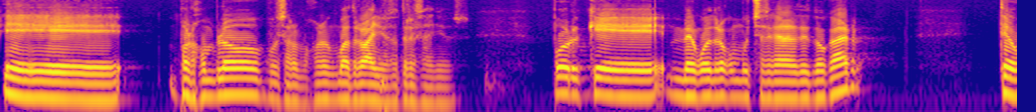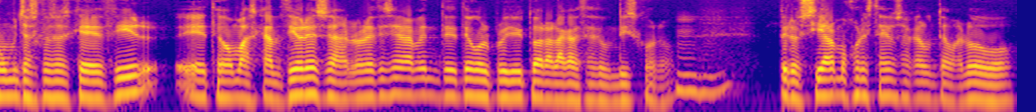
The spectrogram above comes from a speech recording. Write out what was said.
Eh, por ejemplo, pues a lo mejor en cuatro años o tres años. Porque me encuentro con muchas ganas de tocar. Tengo muchas cosas que decir. eh, tengo más canciones. O sea, no necesariamente tengo el proyecto ahora a la cabeza de un disco, ¿no? Pero sí a lo mejor este año sacar un tema nuevo,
